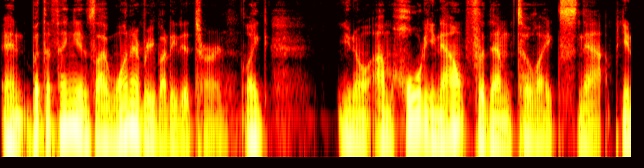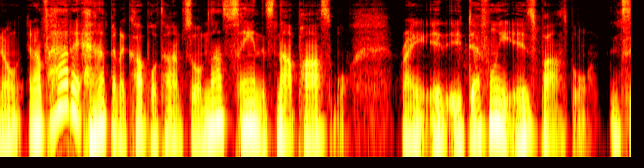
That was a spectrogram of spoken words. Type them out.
And but the thing is I want everybody to turn. Like you know, I'm holding out for them to like snap, you know, and I've had it happen a couple of times. So I'm not saying it's not possible, right? It, it definitely is possible. It's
